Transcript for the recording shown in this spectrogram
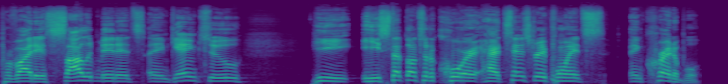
provided solid minutes. In game two, he he stepped onto the court, had ten straight points, incredible.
